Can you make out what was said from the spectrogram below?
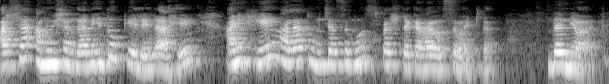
अशा अनुषंगाने तो केलेला आहे. आणि हे मला तुमच्यासमोर स्पष्ट करावं असं वाटलं. धन्यवाद.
